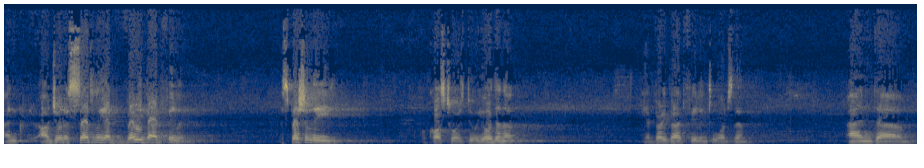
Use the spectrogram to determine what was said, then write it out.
And Arjuna certainly had very bad feeling, especially, of course, towards Duryodhana. He had very bad feeling towards them. And um,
